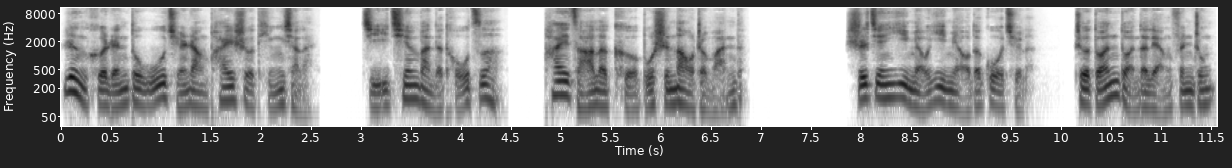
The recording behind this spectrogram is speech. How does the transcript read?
任何人都无权让拍摄停下来。几千万的投资啊，拍砸了可不是闹着玩的。时间一秒一秒的过去了，这短短的两分钟，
